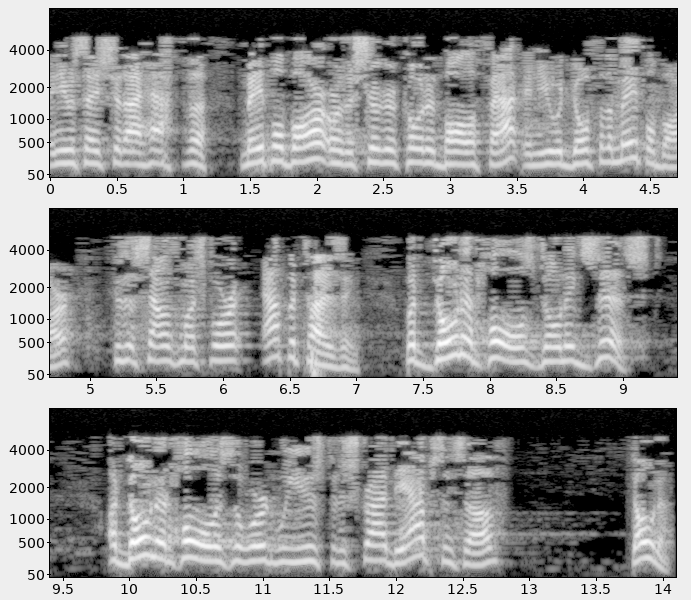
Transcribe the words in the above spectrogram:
and you would say, should I have the maple bar or the sugar-coated ball of fat? And you would go for the maple bar because it sounds much more appetizing. But donut holes don't exist. A donut hole is the word we use to describe the absence of donut.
